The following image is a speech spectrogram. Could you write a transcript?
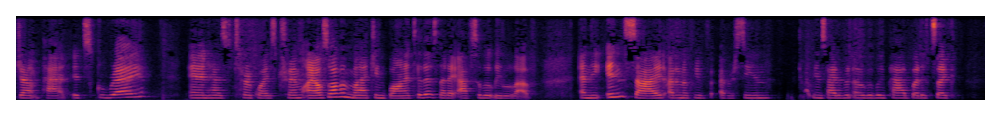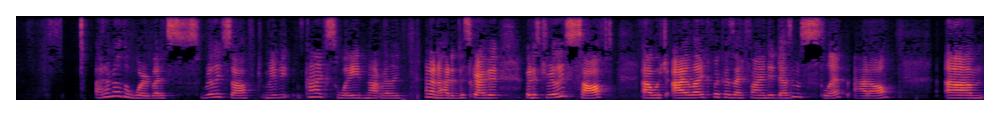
Jump Pad. It's gray and has turquoise trim. I also have a matching bonnet to this that I absolutely love. And the inside, I don't know if you've ever seen the inside of an Ogilvy pad, but it's like, I don't know the word, but it's really soft. Maybe it's kind of like suede, not really. I don't know how to describe it, but it's really soft, uh, which I like because I find it doesn't slip at all. Um,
